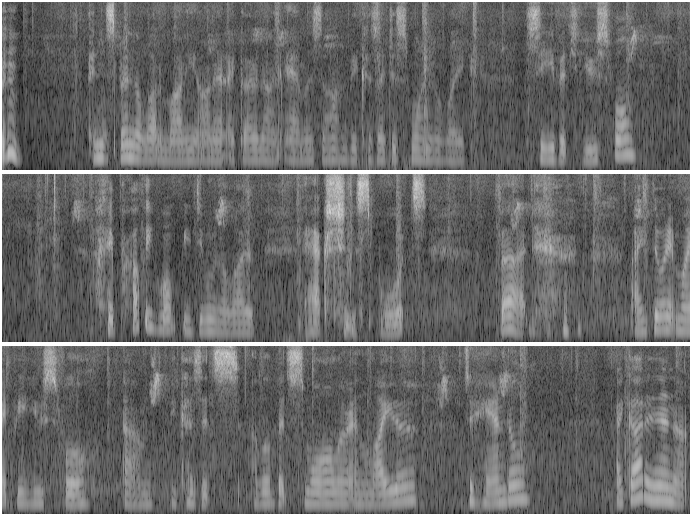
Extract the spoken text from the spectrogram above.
I didn't spend a lot of money on it. I got it on Amazon because I just wanted to like see if it's useful. I probably won't be doing a lot of action sports, but I thought it might be useful um, because it's a little bit smaller and lighter to handle. I got it in, a,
